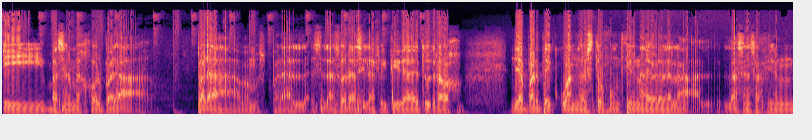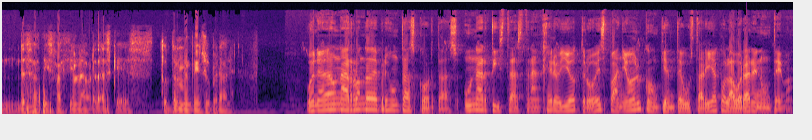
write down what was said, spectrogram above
y va a ser mejor para para vamos para las, horas y la efectividad de tu trabajo. Y aparte, cuando esto funciona de verdad, la, la sensación de satisfacción, la verdad es que es totalmente insuperable. Bueno, era una ronda de preguntas cortas. Un artista extranjero y otro español con quien te gustaría colaborar en un tema.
